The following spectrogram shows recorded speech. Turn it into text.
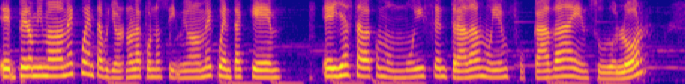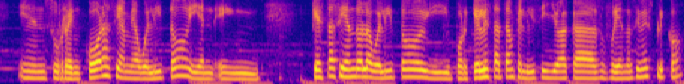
Eh, pero mi mamá me cuenta, porque yo no la conocí, mi mamá me cuenta que ella estaba como muy centrada, muy enfocada en su dolor, en su rencor hacia mi abuelito y en, qué está haciendo el abuelito y por qué él está tan feliz y yo acá sufriendo, ¿sí me explicó?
